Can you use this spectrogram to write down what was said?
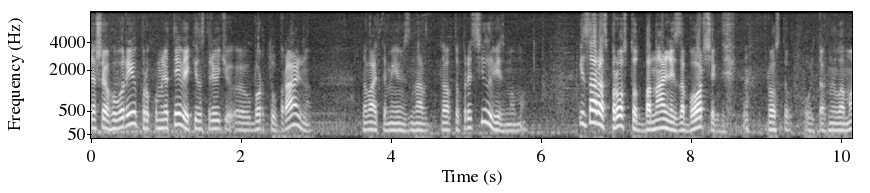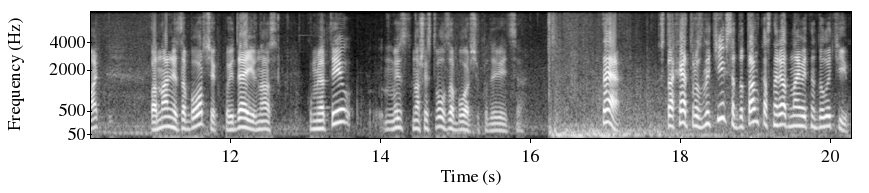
те, що я говорив про кумулятиви, які застряють е, в борту, правильно? Давайте ми їм на автоприціл візьмемо. І зараз просто банальний заборчик. Просто ой, так не ламать. Банальний заборчик, по ідеї, в нас кумулятив, ми наш ствол заборчику, дивіться. Те! Штахет розлетівся, до танка снаряд навіть не долетів.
